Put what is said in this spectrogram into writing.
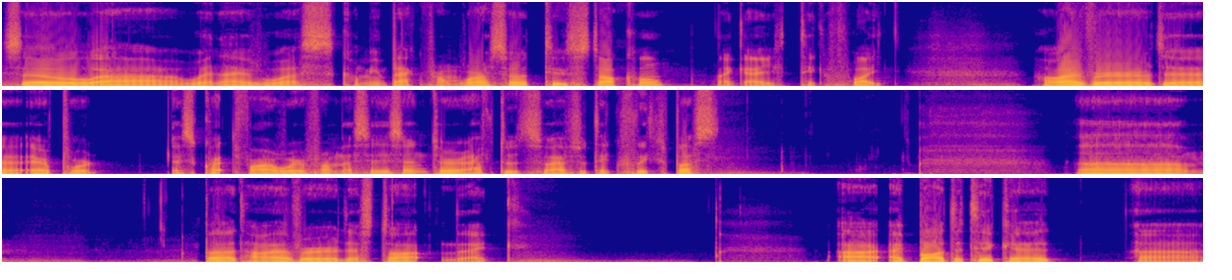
So, uh, when I was coming back from Warsaw to Stockholm, like I take a flight. However, the airport is quite far away from the city center. I have to, so I have to take Flixbus. Um, but however, the stop like I I bought the ticket uh,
